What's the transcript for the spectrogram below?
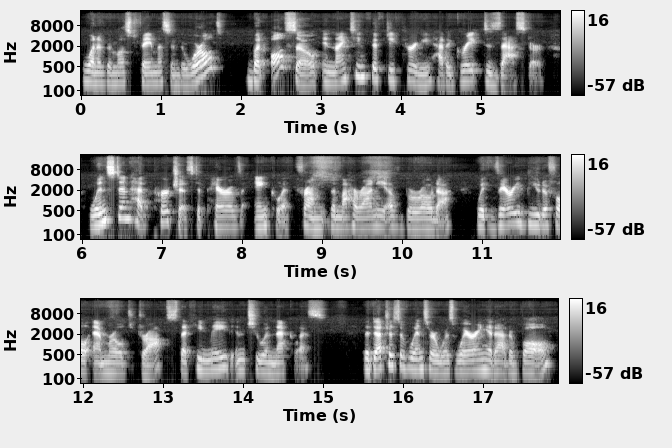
one of the most famous in the world, but also in 1953 had a great disaster Winston had purchased a pair of anklets from the Maharani of Baroda with very beautiful emerald drops that he made into a necklace. The Duchess of Windsor was wearing it at a ball.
